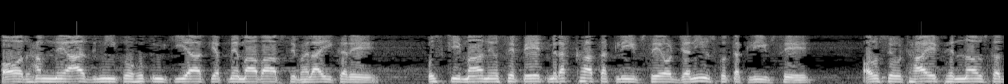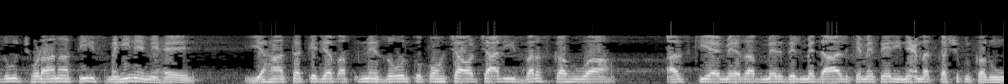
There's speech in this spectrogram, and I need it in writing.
اور ہم نے آدمی کو حکم کیا کہ اپنے ماں باپ سے بھلائی کرے اس کی ماں نے اسے پیٹ میں رکھا تکلیف سے اور جنی اس کو تکلیف سے اور اسے اٹھائے پھرنا اس کا دودھ چھوڑانا تیس مہینے میں ہے۔ یہاں تک کہ جب اپنے زور کو پہنچا اور چالیس برس کا ہوا، عرض کیا میرے رب، میرے دل میں ڈال کہ میں تیری نعمت کا شکر کروں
